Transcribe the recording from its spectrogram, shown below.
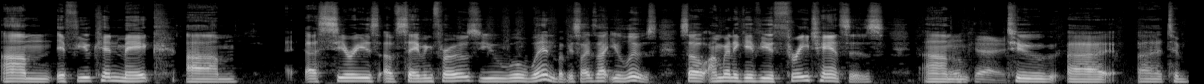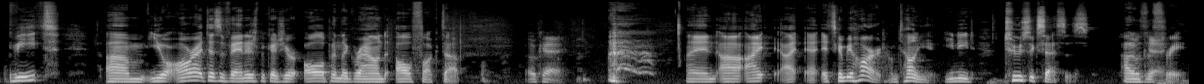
Um, if you can make um, a series of saving throws, you will win. But besides that, you lose. So I'm going to give you three chances um, Okay. to uh, uh, to beat. Um, you are at disadvantage because you're all up in the ground, all fucked up Okay. and uh, I, I, it's gonna be hard. I'm telling you, you need two successes out of the Okay. three.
